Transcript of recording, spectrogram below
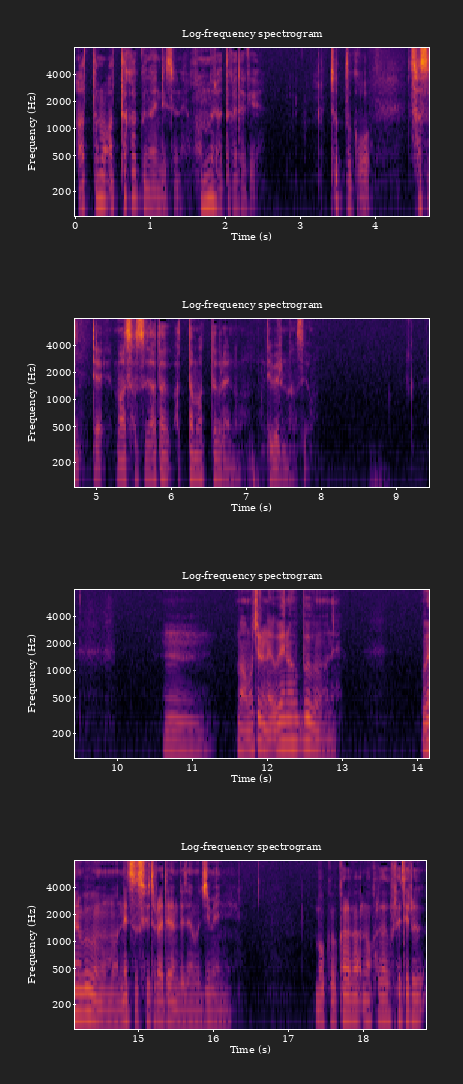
あったまあったかくないんですよね。ほんのりあったかいだけ。ちょっとこうさすって摩擦であたあまったぐらいのレベルなんですよ。うん。まあもちろんね上の部分はね上の部分ももう熱吸い取られてるんで全部地面に。僕体の体が触れてる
